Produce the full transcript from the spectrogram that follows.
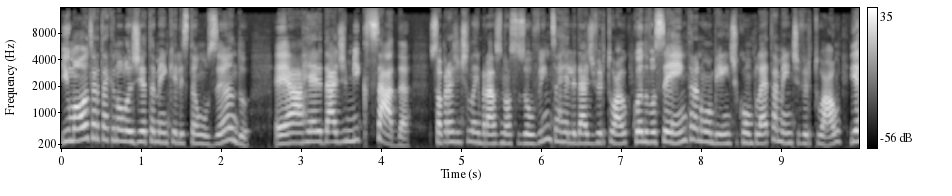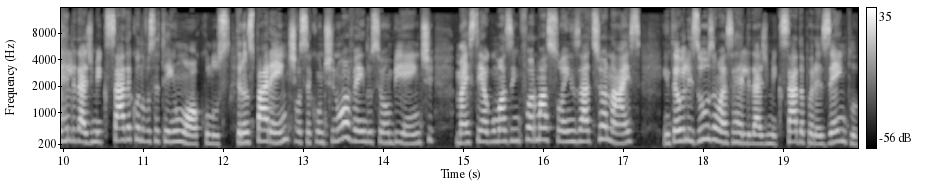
E uma outra tecnologia também que eles estão usando é a realidade mixada. Só para a gente lembrar os nossos ouvintes, a realidade virtual quando você entra num ambiente completamente virtual. E a realidade mixada é quando você tem um óculos transparente, você continua vendo o seu ambiente, mas tem algumas informações adicionais. Então, eles usam essa realidade mixada, por exemplo,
